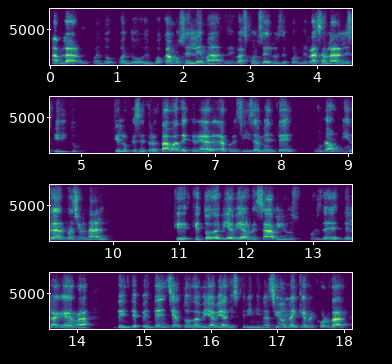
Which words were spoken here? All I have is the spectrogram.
hablar cuando, cuando invocamos el lema de Vasconcelos de por mi raza hablar al espíritu, que lo que se trataba de crear era precisamente una unidad nacional, que, que todavía había resabios pues de, de, la guerra de independencia, todavía había discriminación. Hay que recordar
